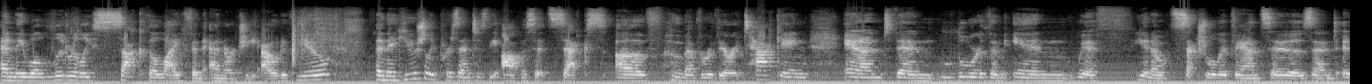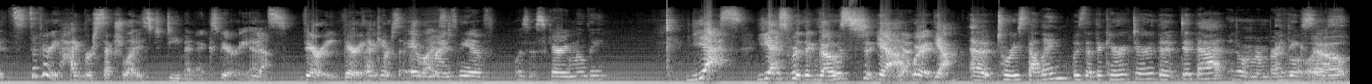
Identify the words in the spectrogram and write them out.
and they will literally suck the life and energy out of you. And they usually present as the opposite sex of whomever they're attacking, and then lure them in with you know sexual advances, and it's a very hypersexualized demon experience. Very, very Like it, hypersexualized. it reminds me of, was it Scary Movie? Yes, yes, where the ghost. Yeah, Yeah. where yeah. Uh, Tori Spelling was that the character that did that? I don't remember. I think so.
